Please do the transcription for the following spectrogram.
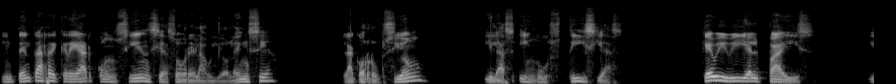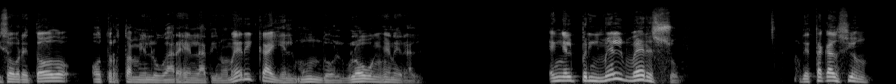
intenta recrear conciencia sobre la violencia, la corrupción y las injusticias que vivía el país y sobre todo otros también lugares en Latinoamérica y el mundo, el globo en general. En el primer verso de esta canción,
